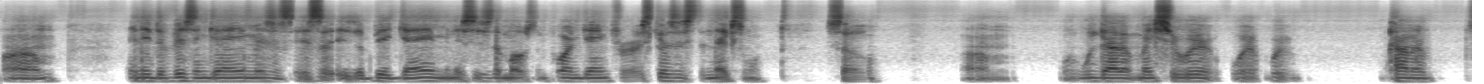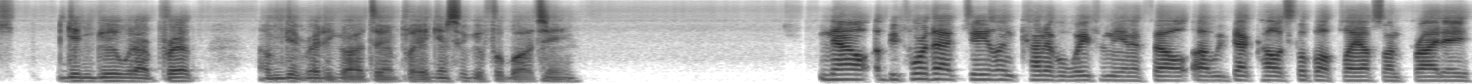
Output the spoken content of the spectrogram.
Um, any division game is is a, is a big game, and this is the most important game for us because it's the next one. So um, we got to make sure we're we're, we're kind of getting good with our prep. I'm getting ready to go out there and play against a good football team. Now, before that, Jalen, kind of away from the NFL, uh, we've got college football playoffs on Friday.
